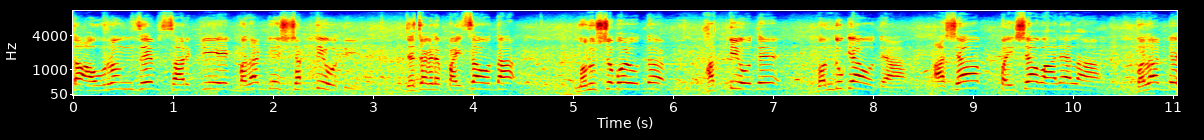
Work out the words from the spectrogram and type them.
तर औरंगजेब सारखी एक बलाढ्य शक्ती होती ज्याच्याकडे पैसा होता मनुष्यबळ होतं हत्ती होते बंदुक्या होत्या अशा पैशावाल्याला बलाढ्य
